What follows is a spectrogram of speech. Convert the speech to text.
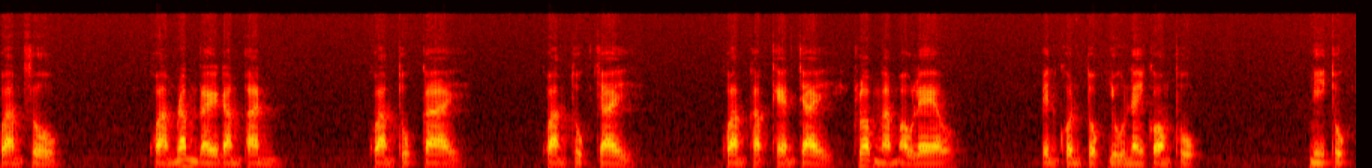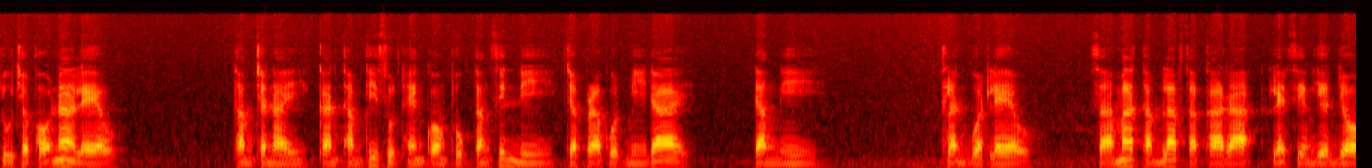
ความโศก ความร่ำไรรำพัน ความทุกข์กาย ความทุกข์ใจ ความขับแค้นใจครอบงำเอาแล้ว เป็นคนตกอยู่ในกองทุกข์ มีทุกข์อยู่เฉพาะหน้าแล้วทำไนการทำที่สุดแห่งกองทุกข์ทั้งสิ้นนี้จะปรากฏมีได้ ดังนี้ คลันบวชแล้ว สามารถทำลาบสักการะและเสียงเยินยอ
